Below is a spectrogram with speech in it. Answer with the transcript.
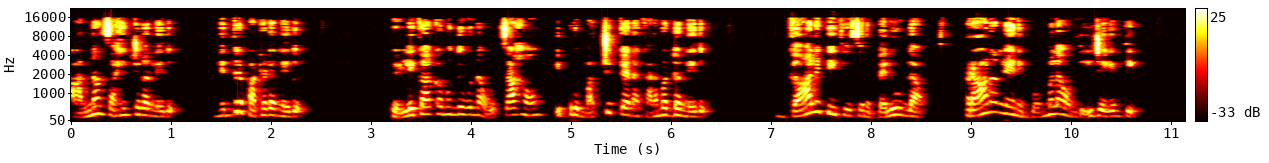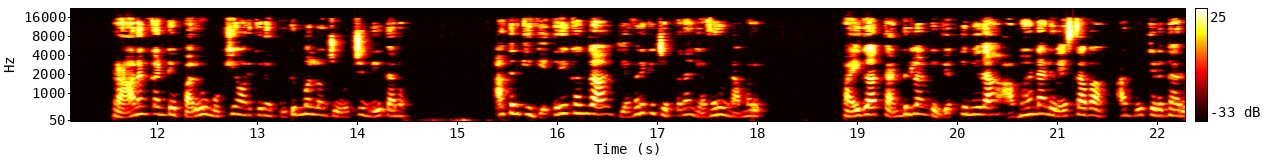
అన్నం సహించడం లేదు నిద్ర పట్టడం లేదు. పెళ్ళి కాకముందు ఉన్న ఉత్సాహం ఇప్పుడు మచ్చుక్కైనా కనబడడం లేదు. గాలి తీసేసిన బెలూన్లా ప్రాణం లేని బొమ్మలా ఉంది ఈ జయంతి. ప్రాణం కంటే పరువు ముఖ్యం అనుకునే కుటుంబంలోంచి వచ్చింది తను. అతనికి వ్యతిరేకంగా ఎవరికి చెప్పినా ఎవరూ నమ్మరు. పైగా తండ్రి లాంటి వ్యక్తి మీద అభాండాలు వేస్తావా అంటూ తిడతారు.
